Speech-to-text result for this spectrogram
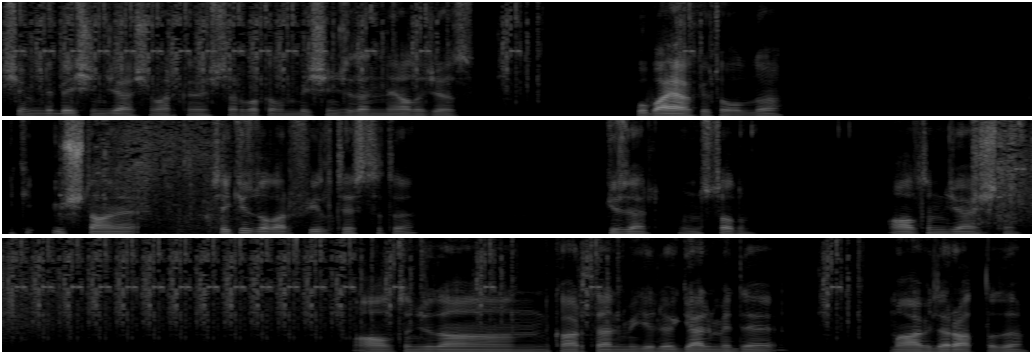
Şimdi 5. açtım arkadaşlar. Bakalım 5.den ne alacağız. Bu bayağı kötü oldu. 2 3 tane 8 dolar field tested'ı. Güzel. Bunu tutalım. 6. açtım. Altıncıdan kartel mi geliyor? Gelmedi. Mavileri atladı.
